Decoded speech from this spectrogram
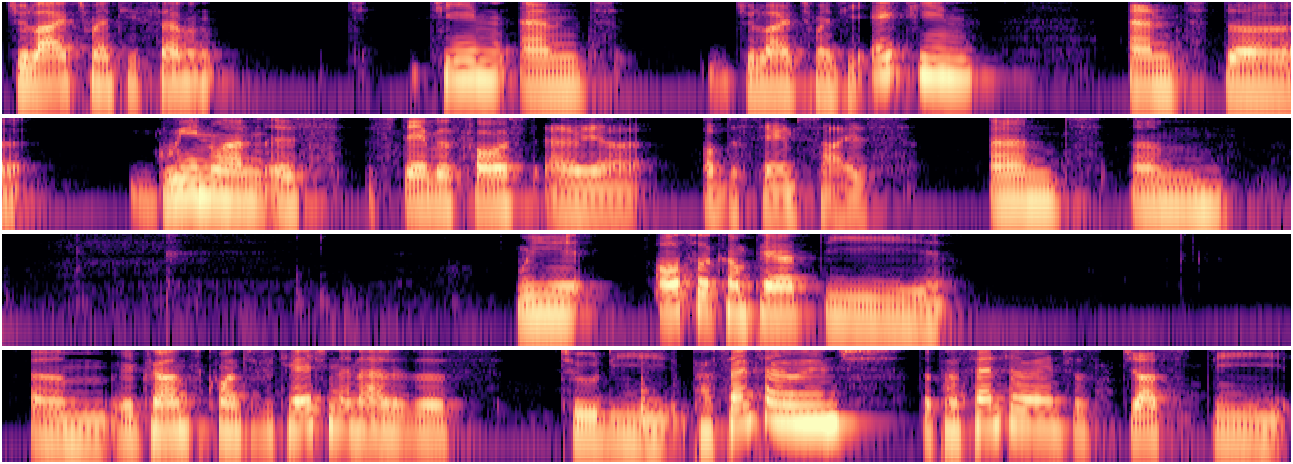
July 2017 and July 2018. And the green one is stable forest area of the same size. And um, we also compared the um, recurrence quantification analysis to the percentile range. The percentile range is just the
